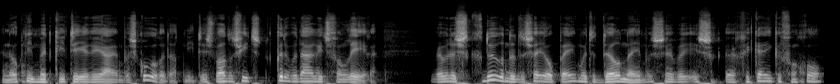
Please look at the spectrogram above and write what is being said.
en ook niet met criteria en we scoren dat niet. Dus wat is iets, kunnen we daar iets van leren? We hebben dus gedurende de COP met de deelnemers hebben eens uh, gekeken van goh,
